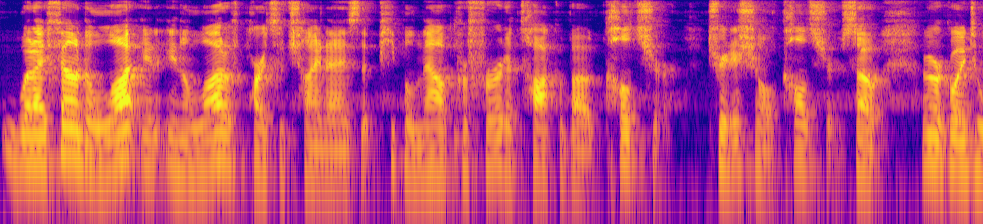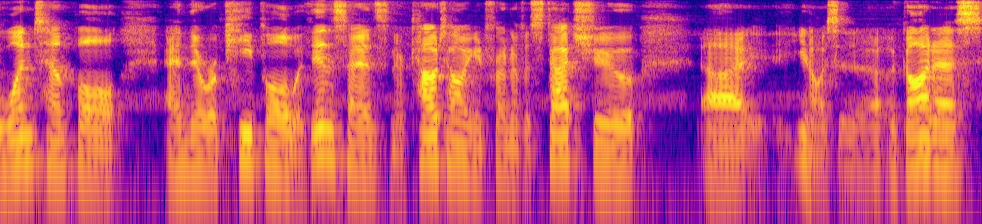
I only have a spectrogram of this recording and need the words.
what I found a lot in, in a lot of parts of China is that people now prefer to talk about culture traditional culture. So I remember going to one temple and there were people with incense and they're kowtowing in front of a statue uh, you know, a, a, goddess.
